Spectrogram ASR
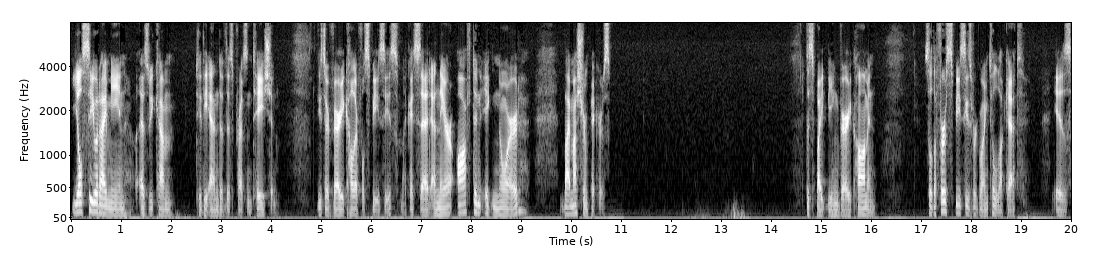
you'll see what I mean as we come to the end of this presentation. These are very colorful species, like I said, and they are often ignored by mushroom pickers, despite being very common. So the first species we're going to look at is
